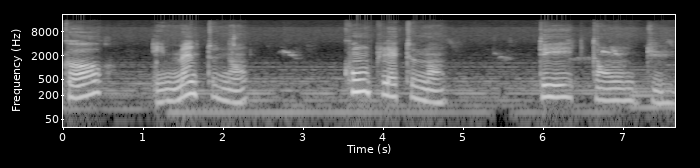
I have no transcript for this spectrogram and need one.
corps est maintenant complètement détendu.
